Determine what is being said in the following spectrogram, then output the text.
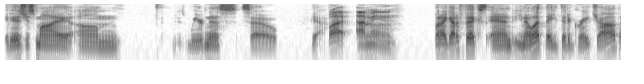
It is just my um weirdness. So yeah. But I mean, but I got it fixed, and you know what? They did a great job,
